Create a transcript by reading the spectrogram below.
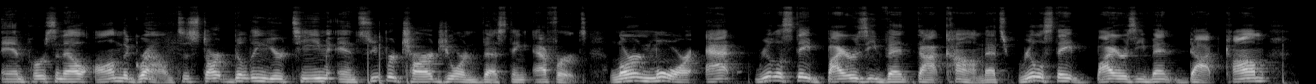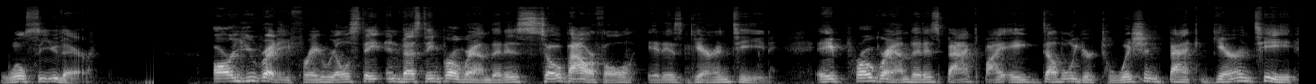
and personnel on the ground to start building your team and supercharge your investing efforts. Learn more at realestatebuyersevent.com. That's realestatebuyersevent.com. We'll see you there. Are you ready for a real estate investing program that is so powerful it is guaranteed? A program that is backed by a double your tuition back guarantee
